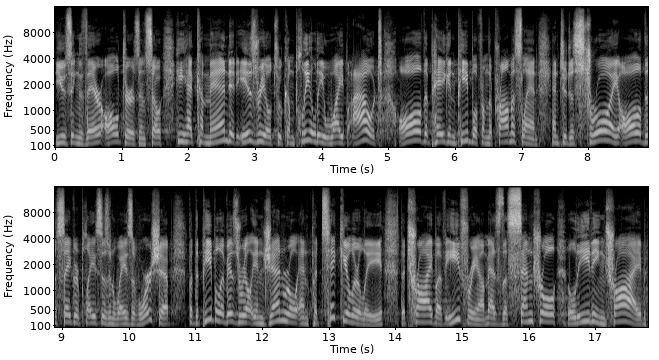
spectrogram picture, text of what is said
using their altars. And so he had commanded Israel to completely wipe out all the pagan people from the promised land and to destroy all of the sacred places and ways of worship. But the people of Israel in general, and particularly the tribe of Ephraim as the central leading tribe,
